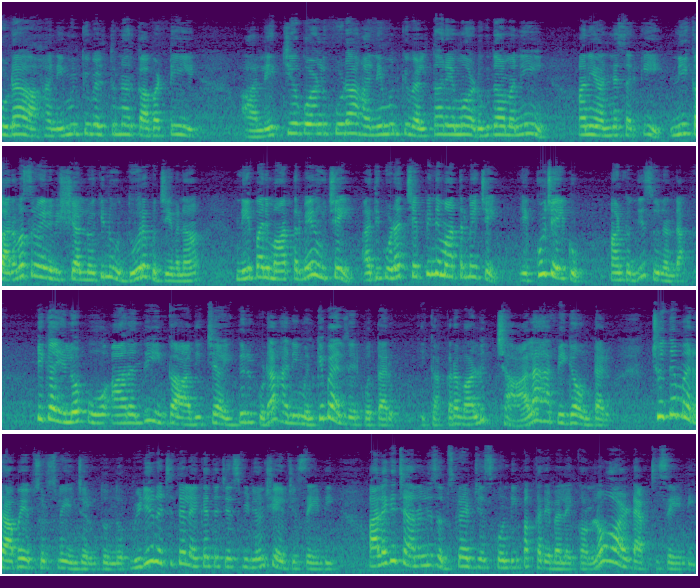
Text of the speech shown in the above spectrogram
కూడా హనీమూన్కి వెళ్తున్నారు కాబట్టి అలేఖ్య వాళ్ళు కూడా హనీమూన్కి వెళ్తారేమో అడుగుదామని అని అనేసరికి నీకు అనవసరమైన విషయాల్లోకి నువ్వు దూరకు జీవన? నీ పని మాత్రమే నువ్వు చెయ్యి అది కూడా చెప్పింది మాత్రమే చెయ్యి ఎక్కువ చేయకు అంటుంది సునంద. ఇక ఈలోపు ఆనంది ఇంకా ఆదిత్య ఇద్దరు కూడా హనీమూన్కి బయలుదేరిపోతారు. ఇక అక్కడ వాళ్ళు చాలా హ్యాపీగా ఉంటారు. చూద్దాం మరి రాబోయే ఎపిసోడ్స్లో ఏం జరుగుతుందో. వీడియో నచ్చితే లైక్ అయితే చేసి వీడియోని షేర్ చేసేయండి. అలాగే ఛానల్ని సబ్స్క్రైబ్ చేసుకోండి. పక్కనే బెల్ ఐకాన్లో ఆల్ ట్యాప్ చేసేయండి.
